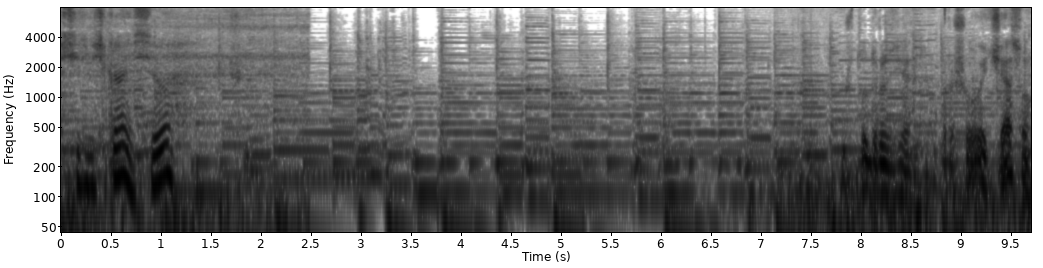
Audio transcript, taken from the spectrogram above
червячка и все. Ну что, друзья, прошло и часу.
